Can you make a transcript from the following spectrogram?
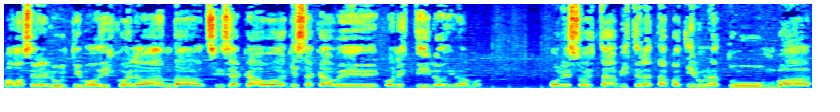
vamos a hacer el último disco de la banda, si se acaba, que se acabe con estilo, digamos. Por eso está, viste, la tapa tiene una tumba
